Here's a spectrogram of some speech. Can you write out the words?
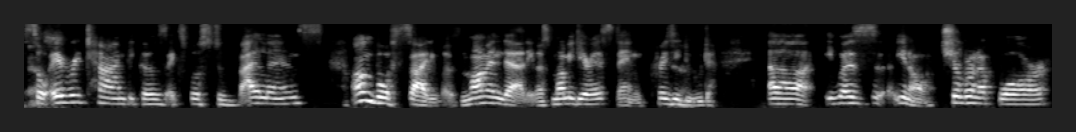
Yes. So every time, because exposed to violence on both sides, it was mom and dad, it was mommy dearest and crazy yeah. dude. Uh, it was, you know, children of war.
